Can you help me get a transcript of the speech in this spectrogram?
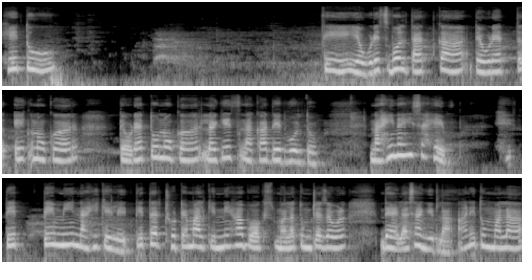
हे तू ते एवढेच बोलतात का? तेवढ्यात एक नोकर तेवढ्यात तो नोकर लगेच नकार देत बोलतो. नाही नाही साहेब. हे ते ते मी नाही केले. ते तर छोट्या मालकींनी हा बॉक्स मला तुमच्याजवळ द्यायला सांगितला आणि तुम्हाला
